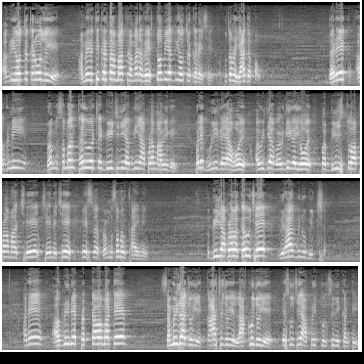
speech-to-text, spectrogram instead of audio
અગ્નિહોત્ર કરવો જોઈએ. અમે નથી કરતા માત્ર, અમારા વૈષ્ણવ બી અગ્નિહોત્ર કરે છે. હું તમને યાદ અપાવું. દરેક અગ્નિ બ્રહ્મ સમાન થયું એટલે બીજની અગ્નિ આપણામાં આવી ગઈ. ભલે ભૂલી ગયા હોય, અવિદ્યા વળગી ગઈ હોય, પણ બીજ તો આપણામાં છે છે ને છે, એ સિવાય બ્રહ્મસમલ થાય નહીં. તો બીજ આપણામાં કયું છે? વિરાગ્નિનું બીજ છે. અને અગ્નિને પ્રગટાવવા માટે સમિધા જોઈએ કાઠ જોઈએ, લાકડું જોઈએ. એ શું છે? આપણી તુલસીની કંઠી.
